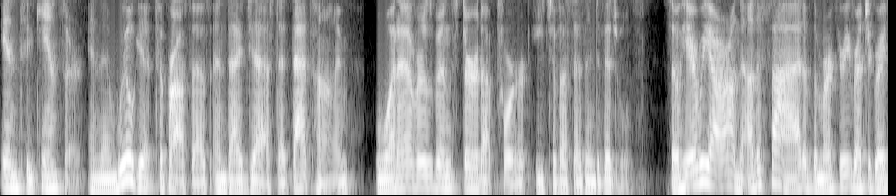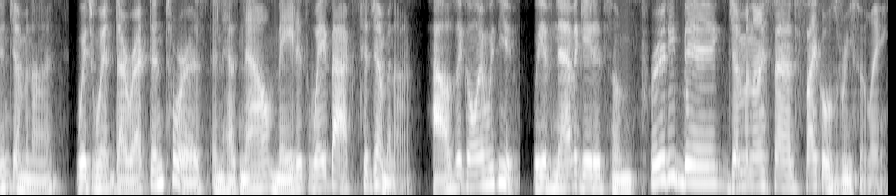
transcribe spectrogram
into Cancer. And then we'll get to process and digest at that time whatever's been stirred up for each of us as individuals. So here we are on the other side of the Mercury retrograde in Gemini, which went direct in Taurus and has now made its way back to Gemini. How's it going with you? We have navigated some pretty big Gemini Sag cycles recently.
